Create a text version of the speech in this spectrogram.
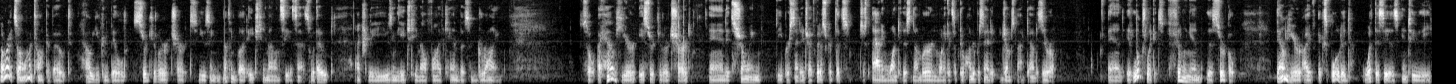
Alright, so I want to talk about how you can build circular charts using nothing but HTML and CSS without actually using the HTML5 canvas and drawing. So I have here a circular chart and it's showing the percentage. I've got a script that's just adding 1 to this number and when it gets up to 100% it jumps back down to 0. And it looks like it's filling in this circle. Down here I've exploded what this is into the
